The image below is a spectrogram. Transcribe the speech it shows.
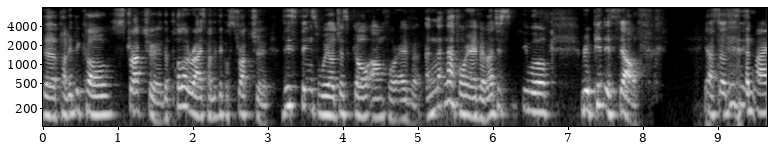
the political structure, the polarized political structure, these things will just go on forever. And not, not forever, but just it will repeat itself. Yeah, so this is my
